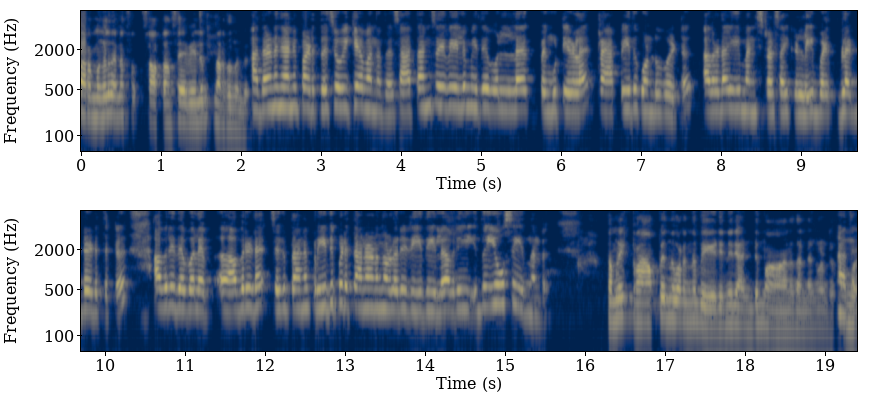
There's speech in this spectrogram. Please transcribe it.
കർമ്മങ്ങൾ തന്നെ സാത്താൻ സേവയിലും നടത്തുന്നുണ്ട്. അതാണ് ഞാൻ ഞാനിപ്പോ അടുത്ത് ചോദിക്കാൻ വന്നത്. സാത്താൻ സേവയിലും ഇതേപോലെ പെൺകുട്ടികളെ ട്രാപ്പ് ചെയ്ത് കൊണ്ടുപോയിട്ട് അവരുടെ ഈ മെൻസ്ട്രൽ സൈക്കിളിൽ ഈ ബ്ലഡ് എടുത്തിട്ട് അവർ ഇതേപോലെ അവരുടെ ചെകുത്താനെ പ്രീതിപ്പെടുത്താനാണെന്നുള്ള ഒരു രീതിയിൽ അവർ ഇത് യൂസ് ചെയ്യുന്നുണ്ട്. നമ്മൾ ഈ ട്രാപ്പ് എന്ന് പറയുന്ന വേടിന് രണ്ട് മാനദണ്ഡങ്ങളുണ്ട്. ഒന്ന്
